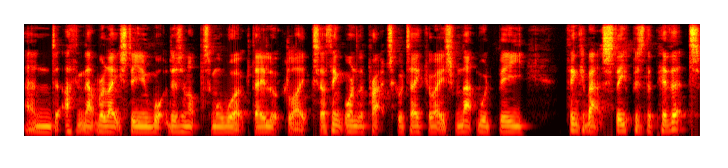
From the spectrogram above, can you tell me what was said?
and I think that relates to you know, what does an optimal workday look like. So I think one of the practical takeaways from that would be think about sleep as the pivot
